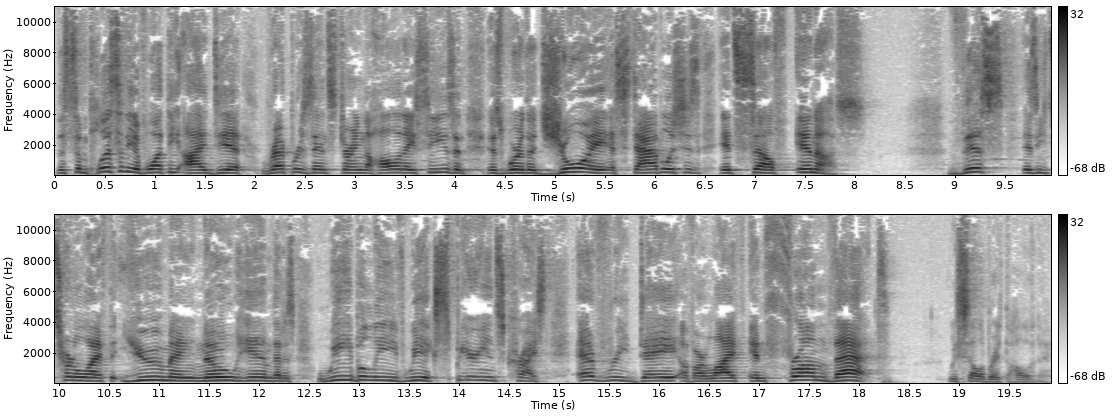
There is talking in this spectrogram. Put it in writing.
the simplicity of what the idea represents during the holiday season is where the joy establishes itself in us. This is eternal life that you may know him. That is, we believe we experience Christ every day of our life, and from that, we celebrate the holiday.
